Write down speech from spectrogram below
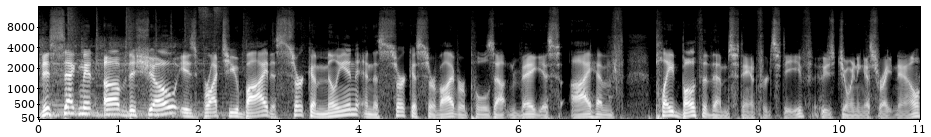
This segment of the show is brought to you by the Circa Million and the Circa Survivor pools out in Vegas. I have played both of them, Stanford Steve, who's joining us right now.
